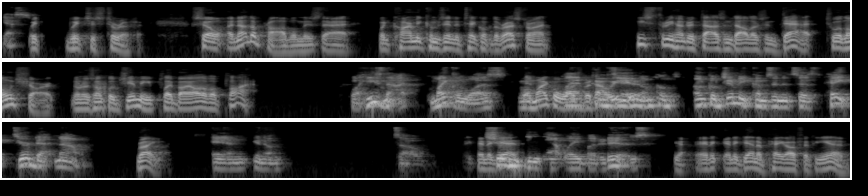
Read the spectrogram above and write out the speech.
Yes, which which is terrific. So another problem is that when Carmy comes in to take over the restaurant, he's three hundred thousand dollars in debt to a loan shark known as Uncle Jimmy, played by Oliver Platt. Well, he's not. Michael was. Well, Michael was, but now he in, is. Uncle Uncle Jimmy comes in and says, "Hey, it's your debt now." Right. And you know, so it and shouldn't again, be that way, but it is. Yeah, and and again, a payoff at the end.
